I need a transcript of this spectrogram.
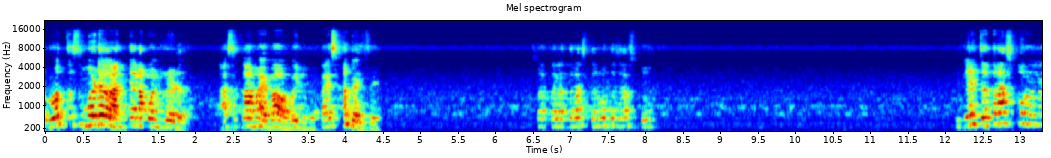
रोजच मड आणि त्याला पण रड असं काम आहे भावा बहिणी काय सांगायचंय स्वतःला त्रास तर होतच असतो घ्यायचा त्रास करून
